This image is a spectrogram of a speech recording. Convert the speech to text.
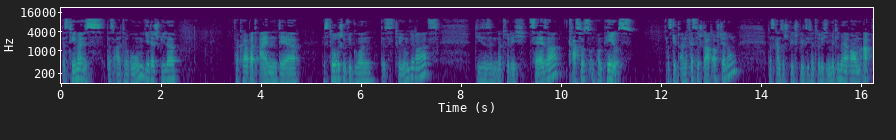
Das Thema ist das alte Rom. Jeder Spieler verkörpert einen der historischen Figuren des Triumvirats. Diese sind natürlich Caesar, Crassus und Pompeius. Es gibt eine feste Startaufstellung. Das ganze Spiel spielt sich natürlich im Mittelmeerraum ab.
